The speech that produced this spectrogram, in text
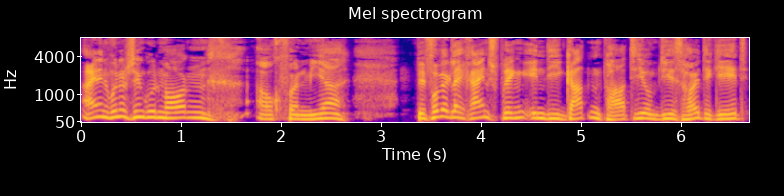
Einen wunderschönen guten Morgen auch von mir. Bevor wir gleich reinspringen in die Gartenparty, um die es heute geht,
